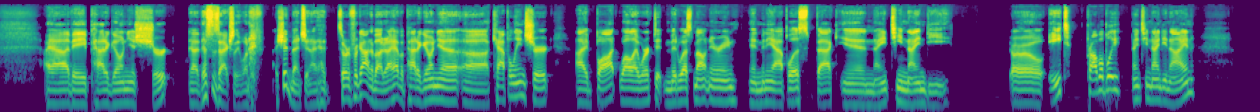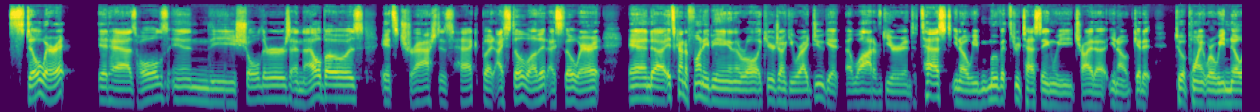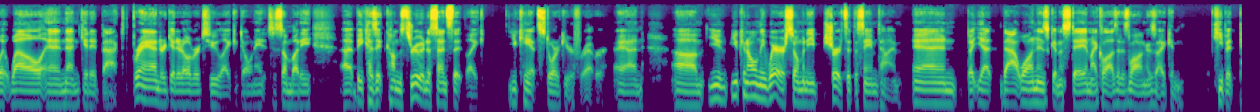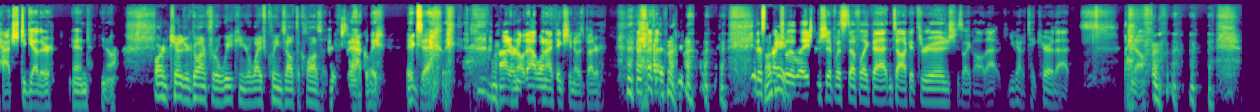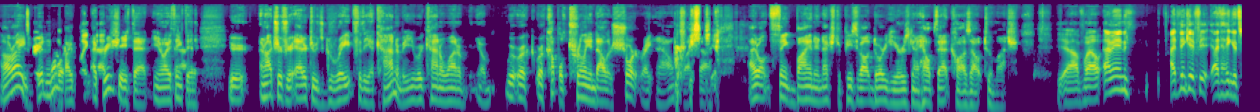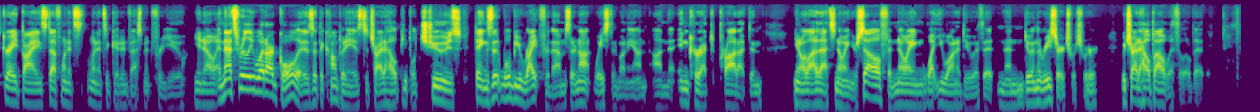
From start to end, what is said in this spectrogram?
I have a Patagonia shirt. Uh, this is actually one I, should mention. I had sort of forgotten about it. I have a Patagonia uh, Capilene shirt I bought while I worked at Midwest Mountaineering in Minneapolis back in 1998, probably 1999. Still wear it it has holes in the shoulders and the elbows. It's trashed as heck, but I still love it. I still wear it. And uh, it's kind of funny being in the role at Gear Junkie where I do get a lot of gear into test. You know, we move it through testing. We try to, you know, get it to a point where we know it well and then get it back to the brand or get it over to like donate it to somebody uh, because it comes through in a sense that like you can't store gear forever. And um, you you can only wear so many shirts at the same time. And but yet that one is going to stay in my closet as long as i can keep it patched together and you know. Or until you're gone for a week and your wife cleans out the closet. Exactly. Exactly. I don't know. That one i think she knows better. Get a special okay. relationship with stuff like that and talk it through. And she's like oh that you got to take care of that you know. All right, good enough. I, like I appreciate that. You know, I think yeah. that you're. I'm not sure if your attitude's great for the economy. You would kind of want to, you know, we're, we're a couple trillion dollars short right now. But, uh, yeah. I don't think buying an extra piece of outdoor gear is going to help that cause out too much. Yeah, well, I mean, I think if it, I think it's great buying stuff when it's when it's a good investment for you, you know, and that's really what our goal is at the company is to try to help people choose things that will be right for them, so they're not wasting money on on the incorrect product. And you know, a lot of that's knowing yourself and knowing what you want to do with it, and then doing the research, which we're we try to help out with a little bit.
